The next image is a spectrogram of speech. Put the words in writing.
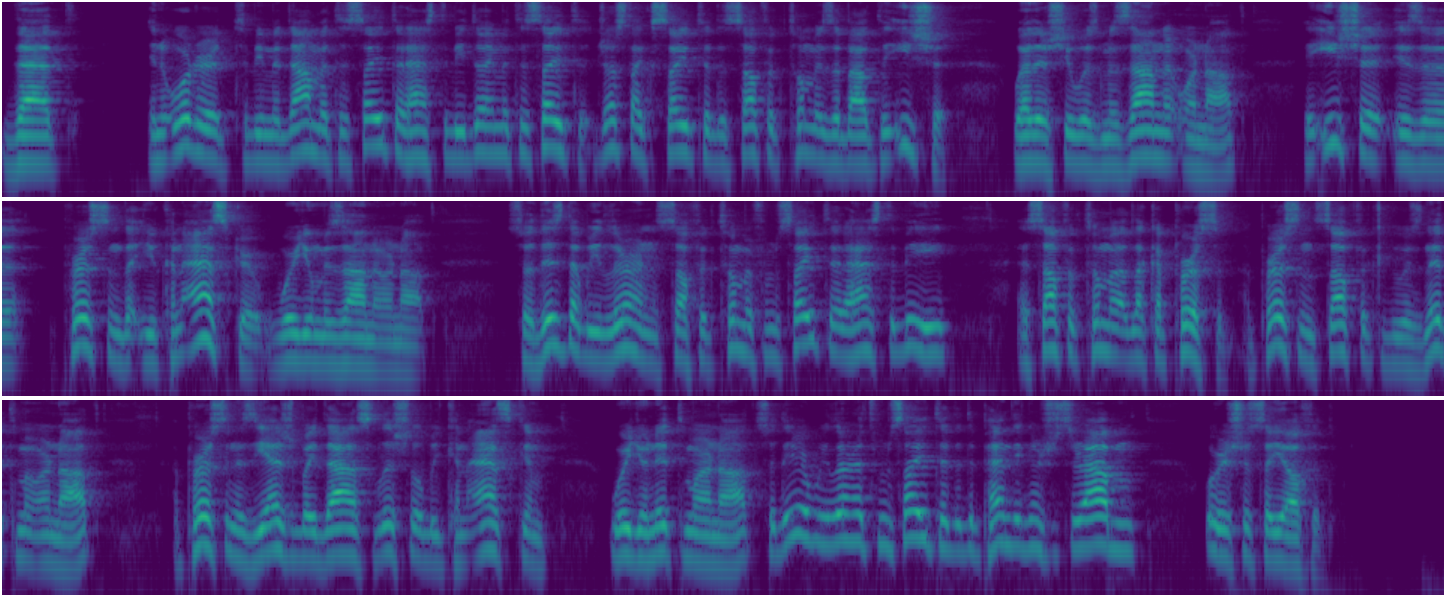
that in order to be medama to saita, it has to be daima to saita. Just like saita, the suffix tum is about the isha, whether she was mezana or not. The isha is a person that you can ask her, were you mezana or not? So this that we learn suffix Tumah from saita, it has to be a suffix Tumah like a person. A person suffix who is nitma or not. A person is yesh das lishal. We can ask him, were you nitma or not? So there we learn it from saita, that depending on shusarabim, or Rishus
